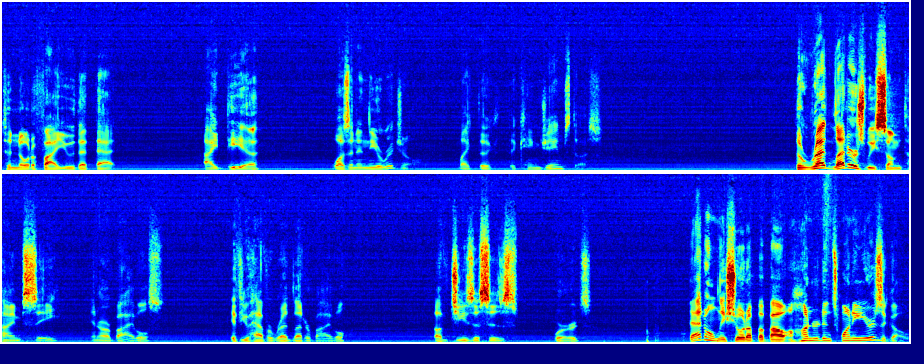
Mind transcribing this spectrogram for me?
to notify you that that idea wasn't in the original, like the, the King James does. The red letters we sometimes see in our Bibles, if you have a red letter Bible, of Jesus' words, that only showed up about 120 years ago.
